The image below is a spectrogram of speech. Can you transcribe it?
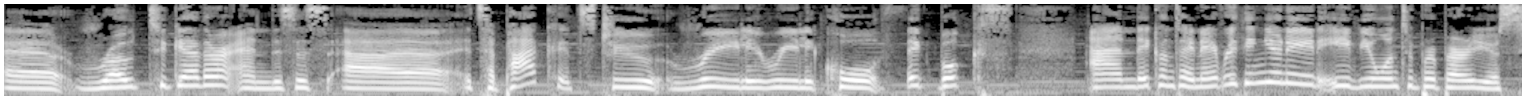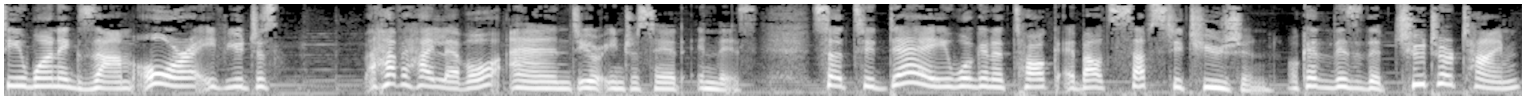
uh, wrote together. And this is uh, it's a pack. It's two really, really cool thick books. And they contain everything you need if you want to prepare your C1 exam or if you just have a high level and you're interested in this. So today we're going to talk about substitution. Okay. This is the tutor time.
